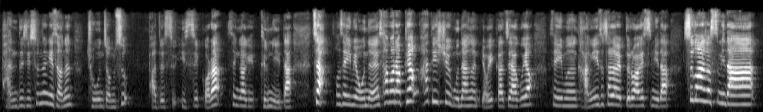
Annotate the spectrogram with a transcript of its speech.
반드시 수능에서는 좋은 점수 받을 수 있을 거라 생각이 듭니다. 자, 선생님이 오늘 3월 합평 하디슈 문항은 여기까지 하고요. 선생님은 강의에서 찾아뵙도록 하겠습니다. 수고하셨습니다.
